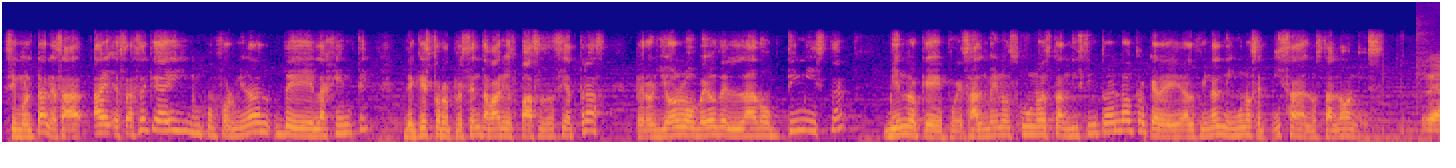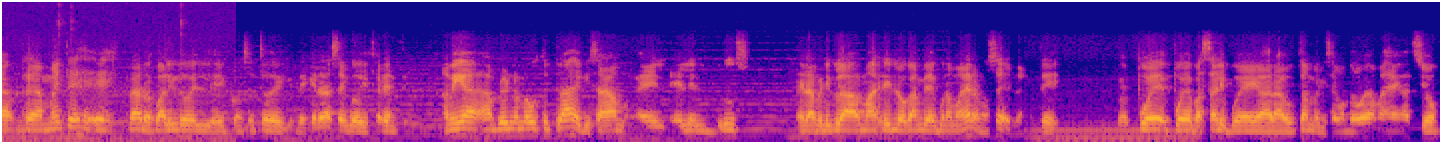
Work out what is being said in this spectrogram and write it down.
simultáneas. O sea, sé que hay inconformidad de la gente de que esto representa varios pasos hacia atrás, pero yo lo veo del lado optimista, viendo que pues al menos uno es tan distinto del otro que al final ninguno se pisa los talones. realmente es, claro, es válido el, concepto de, querer hacer algo diferente. A mí a, no me gusta el traje, quizá el, el Bruce en la película más lo cambia de alguna manera, no sé, puede, puede pasar y puede llegar a gustarme, quizá cuando lo vea más en acción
